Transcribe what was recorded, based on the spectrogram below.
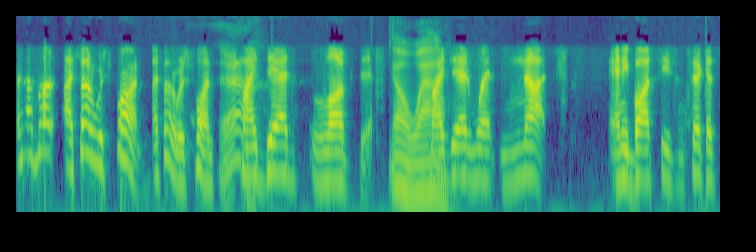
and I thought I thought it was fun. I thought it was fun. Yeah. My dad loved it. Oh wow. My dad went nuts, and he bought season tickets,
